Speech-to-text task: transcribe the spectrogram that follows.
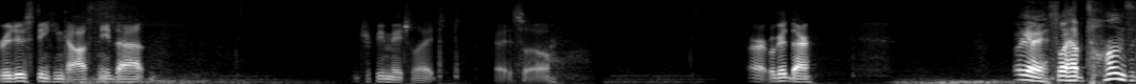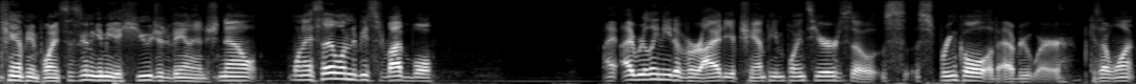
reduce stinking cost. Need that. Entropy mage light. Okay, so Alright, we're good there. Okay, so I have tons of champion points. This is going to give me a huge advantage. Now, when I said I wanted to be survivable, I, I really need a variety of champion points here, so sprinkle of everywhere, because I want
